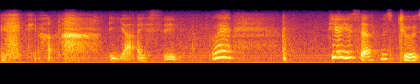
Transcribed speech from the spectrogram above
yeah. yeah, I see. Well, here yourself Miss choose.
